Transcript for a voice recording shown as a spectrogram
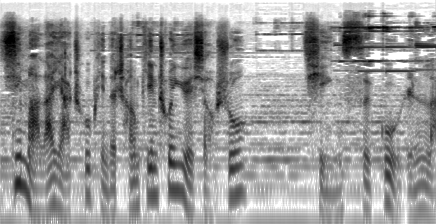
喜马拉雅出品的长篇穿越小说《情似故人来》。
